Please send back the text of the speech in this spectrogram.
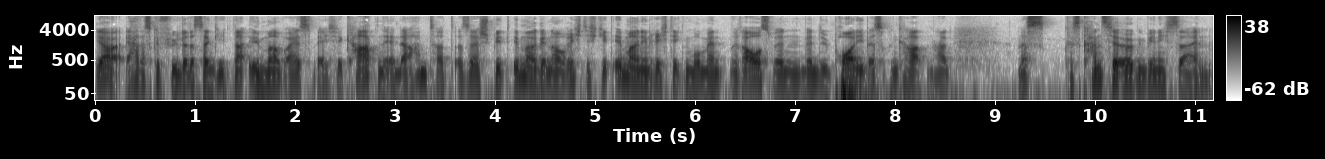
Ja, er hat das Gefühl, dass sein Gegner immer weiß, welche Karten er in der Hand hat. Also er spielt immer genau richtig, geht immer in den richtigen Momenten raus, wenn, wenn Dupont die besseren Karten hat. Das, das kann es ja irgendwie nicht sein.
